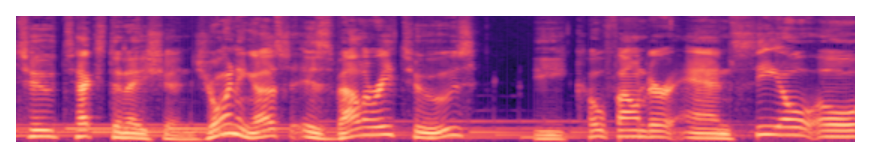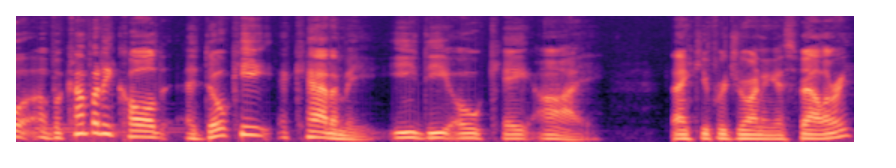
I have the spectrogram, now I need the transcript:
to Techstination. Joining us is Valerie Tews, the co-founder and COO of a company called Edoki Academy, E-D-O-K-I. Thank you for joining us, Valerie.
